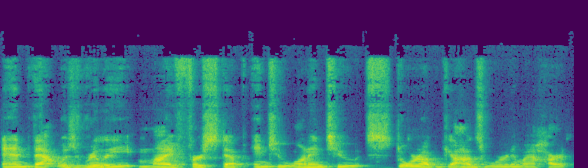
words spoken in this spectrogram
And that was really my first step into wanting to store up God's word in my heart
